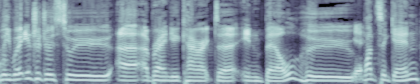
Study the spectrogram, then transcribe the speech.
we were introduced to uh, a brand new character in Bell who, Yeah. once again,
